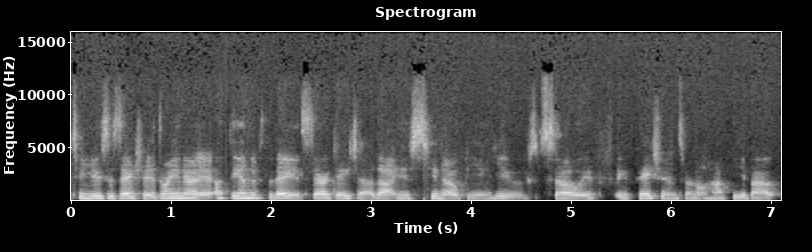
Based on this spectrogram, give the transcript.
to use this data. I mean, know, at the end of the day, it's their data that is, you know, being used. So if if patients are not happy about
